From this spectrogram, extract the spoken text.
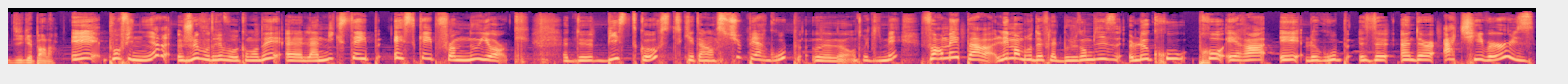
diguer par là. Et pour finir, je voudrais vous recommander euh, la mixtape Escape from New York de Beast Coast, qui est un super groupe, entre guillemets, formé par les membres de Flatbush Zombies, le crew Pro Era et le groupe The Underachievers.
